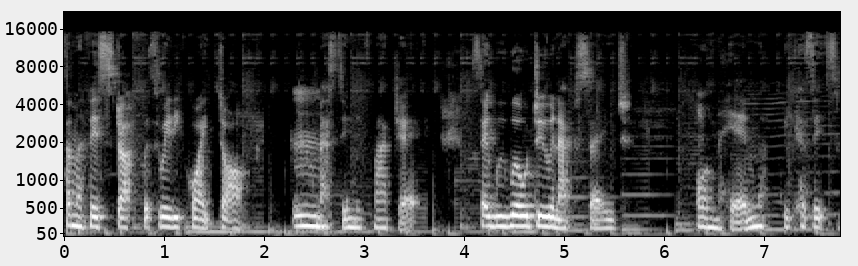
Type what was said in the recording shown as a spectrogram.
some of his stuff was really quite dark, Mm. messing with magic. So we will do an episode on him because it's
